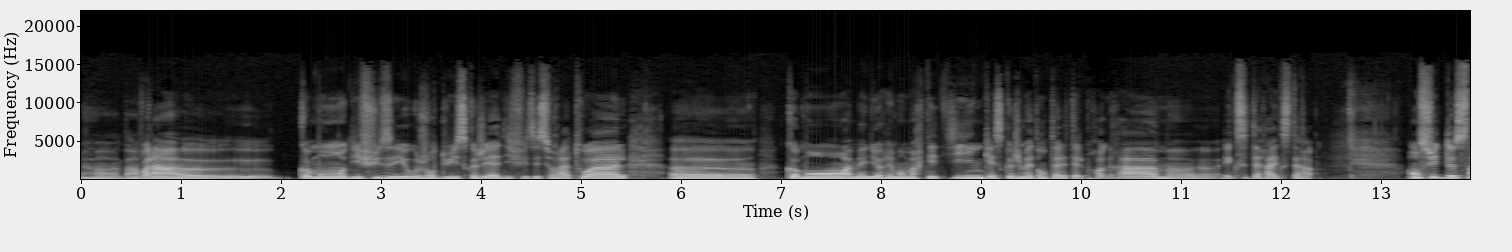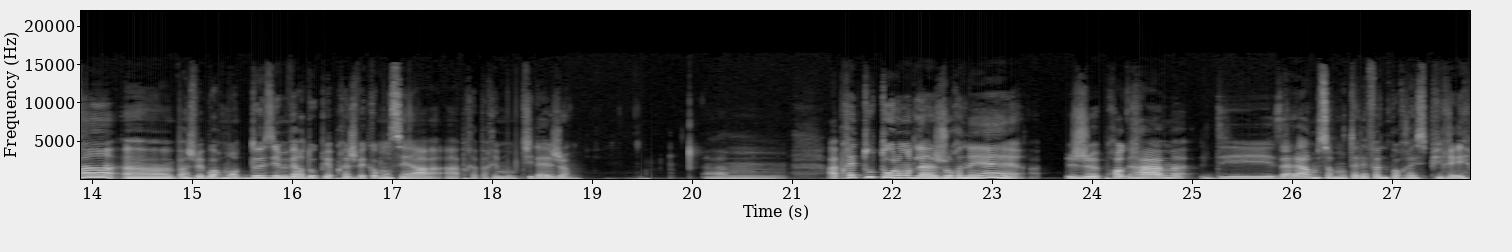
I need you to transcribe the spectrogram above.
ben voilà comment diffuser aujourd'hui ce que j'ai à diffuser sur la toile, euh, comment améliorer mon marketing, qu'est-ce que je mets dans tel et tel programme, etc., euh, etc. Ensuite de ça, euh, ben, je vais boire mon deuxième verre d'eau, puis après je vais commencer à, à préparer mon petit-déj. après, tout au long de la journée, je programme des alarmes sur mon téléphone pour respirer.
